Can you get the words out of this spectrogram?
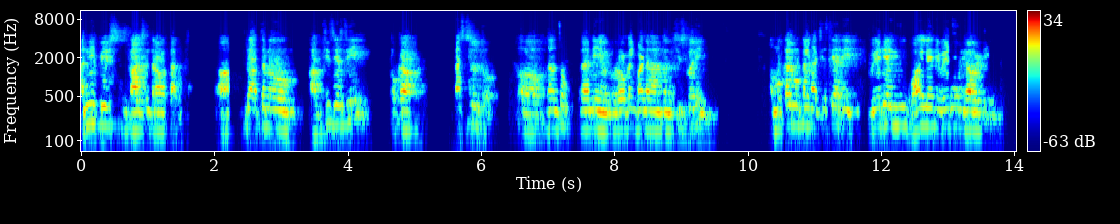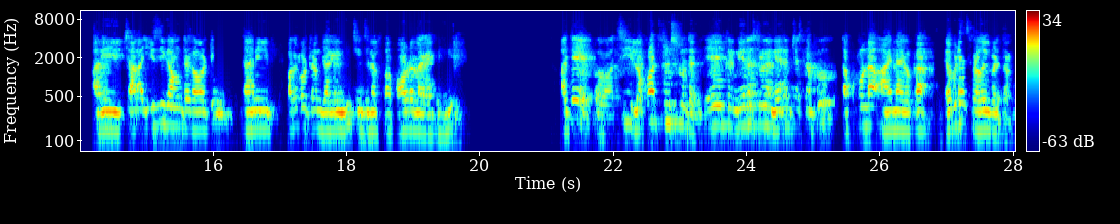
అన్ని పీసెస్ కాల్చిన తర్వాత అతను తీసేసి ఒక కష్టంతో దాంతో దాన్ని రోగల్ బండ దాంతో తీసుకొని ముక్కలు ముక్కలుగా చేసి అది వేడి అయింది బాయిల్ అయింది వేడి అయింది కాబట్టి అది చాలా ఈజీగా ఉంటాయి కాబట్టి దాన్ని పగకొట్టడం జరిగింది. చిన్న చిన్న పౌడర్ లాగా అయిపోయింది. అయితే సి లొకాట్ ప్రిన్సిపల్ ఉంటుంది. ఏ ఇక్కడ నేరస్తుడుగా నేరం చేసినప్పుడు తప్పకుండా ఆయన యొక్క ఎవిడెన్స్ వదిలిపెడతాడు.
